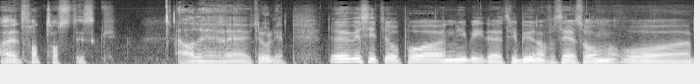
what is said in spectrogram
Nei, en fantastisk Ja, det er utrolig. Du, vi sitter jo på nybygde tribuner, for å si det sånn, og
